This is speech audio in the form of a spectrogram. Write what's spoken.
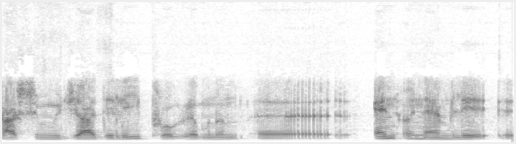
karşı mücadeleyi programının e, en önemli e,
